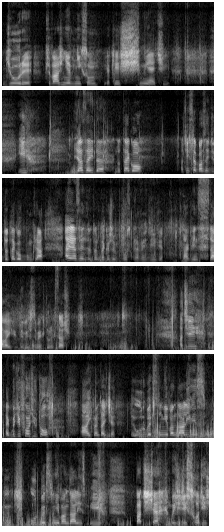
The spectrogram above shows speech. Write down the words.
dziury. Przeważnie w nich są jakieś śmieci. I ja zejdę do tego a ty Seba zejdzie do tego bunkra, a ja zejdę do tego, żeby było sprawiedliwie. Tak więc stawaj, wybierz sobie, który chcesz. A ci, jak będzie wchodził to... A i pamiętajcie, urbex to nie wandalizm, urbex to nie wandalizm i patrzcie, jak będziecie gdzieś schodzić,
